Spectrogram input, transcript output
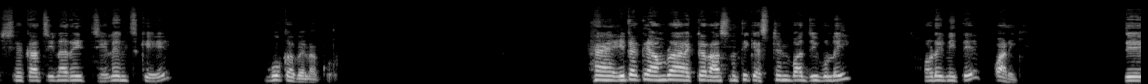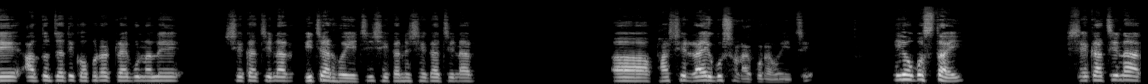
শেখ হাসিনার এই চ্যালেঞ্জকে মোকাবেলা করবে? হ্যাঁ এটাকে আমরা একটা রাজনৈতিক স্ট্যান্ডবাজি বলেই ধরে নিতে পারি। যে আন্তর্জাতিক অপরাধ ট্রাইব্যুনালে শেখ হাসিনার বিচার হয়েছে, সেখানে শেখ হাসিনার ফাঁসির রায় ঘোষণা করা হয়েছে। এই অবস্থায় শেখ হাসিনার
